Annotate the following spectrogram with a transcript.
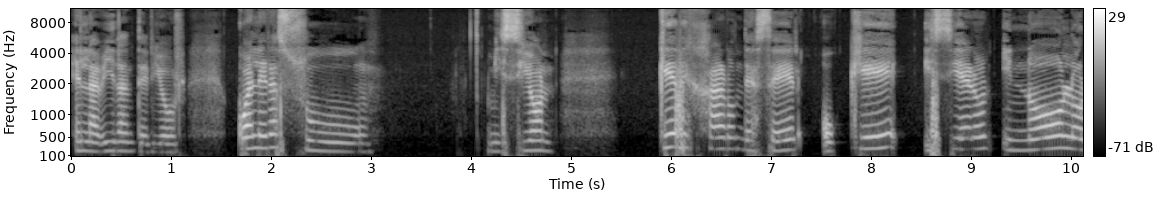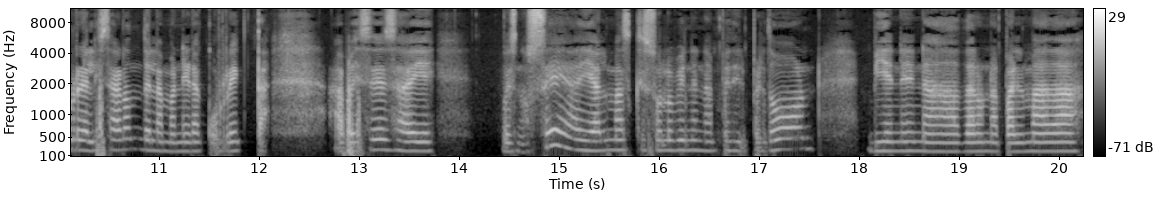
en la vida anterior, cuál era su misión, qué dejaron de hacer o qué hicieron y no lo realizaron de la manera correcta. A veces hay, pues no sé, hay almas que solo vienen a pedir perdón, vienen a dar una palmada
